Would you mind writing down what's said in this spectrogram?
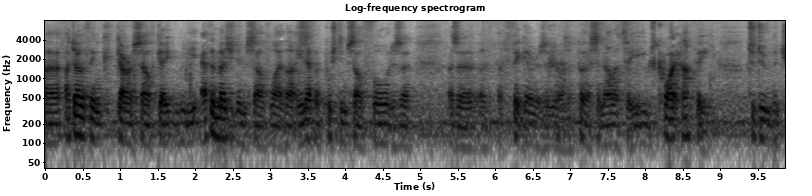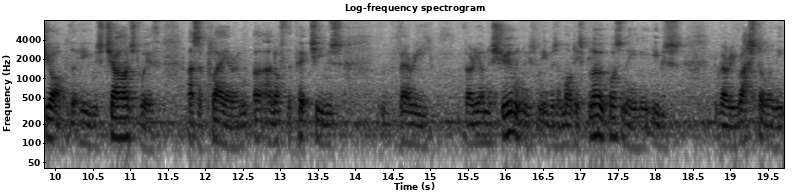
Uh, I don't think Gareth Southgate really ever measured himself like that. He never pushed himself forward as a as a, a, a figure, as a, as a personality. He was quite happy to do the job that he was charged with as a player, and, and off the pitch he was very, very unassuming. He was, he was a modest bloke, wasn't he? he? He was very rational, and he,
